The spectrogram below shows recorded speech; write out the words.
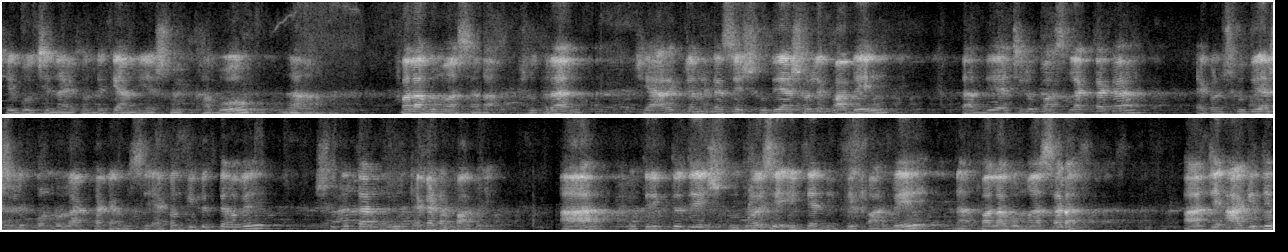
সে বলছে, না, এখন থেকে আমি আর সুদ খাব না। ফালাহুমা সালা সুতরাং সে আরেকজনের কাছে সুদে আসলে পাবে। তার দেয়া ছিল পাঁচ লাখ টাকা। এখন সুদে আসলে পনেরো লাখ টাকা হয়েছে। এখন কি করতে হবে? শুধু তার মূল টাকাটা পাবে। আর অতিরিক্ত যে সুদ হয়েছে, এইটা নিতে পারবে না। ফালাহুমা সালা আর যে আগে যে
